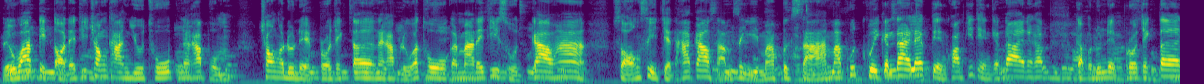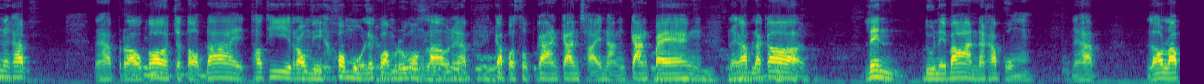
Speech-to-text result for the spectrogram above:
หรือว่าติดต่อได้ที่ช่องทาง YouTube นะครับผมช่องอดุเดตโปรเจคเตอร์นะครับหรือว่าโทรกันมาได้ที่ 0952475934 มาปรึกษามาพูดคุยกันได้แลกเปลี่ยนความคิดเห็นกันได้นะครับ กับอดุเดตโปรเจคเตอร์นะครับนะครับ เราก็จะตอบได้เท่าที่เรามีข้อมูลและความรู้ของเรานะครับ กับประสบการณ์การฉายหนังกลางแปลงนะครับ แล้วก็เล่นดูในบ้านนะครับผมนะครับ แล้วรับ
